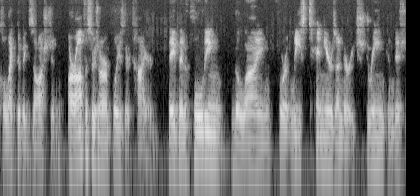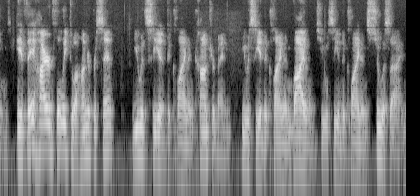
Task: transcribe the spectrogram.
collective exhaustion. Our officers and our employees, they're tired. They've been holding the line for at least 10 years under extreme conditions. If they hired fully to 100%, you would see a decline in contraband. You would see a decline in violence. You would see a decline in suicide.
